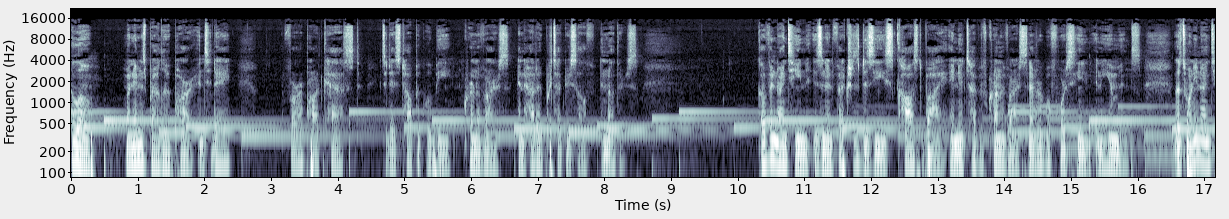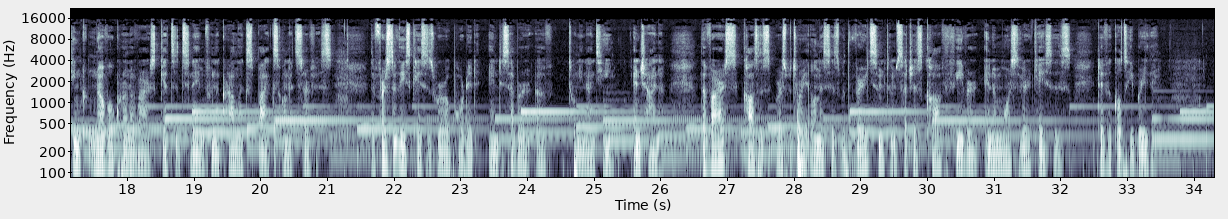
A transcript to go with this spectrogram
Hello, my name is Bradley Opara, and today, for our podcast, today's topic will be coronavirus and how to protect yourself and others. COVID 19 is an infectious disease caused by a new type of coronavirus never before seen in humans. The 2019 novel coronavirus gets its name from the crown like spikes on its surface. The first of these cases were reported in December of 2019 in China. The virus causes respiratory illnesses with varied symptoms such as cough, fever, and in more severe cases, difficulty breathing.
